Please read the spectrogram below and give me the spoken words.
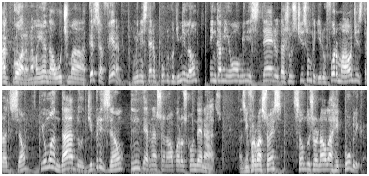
Agora, na manhã da última terça-feira, o Ministério Público de Milão encaminhou ao Ministério da Justiça um pedido formal de extradição e um mandado de prisão internacional para os condenados. As informações são do jornal La República.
